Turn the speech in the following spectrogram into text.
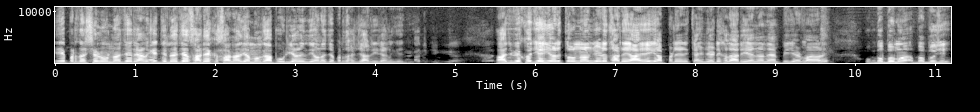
ਇਹ ਪ੍ਰਦਰਸ਼ਨ ਉਹਨਾਂ ਚਿਰ ਰਹਿਣਗੇ ਜਿੰਨਾ ਚਿਰ ਸਾਡੇ ਕਿਸਾਨਾਂ ਦੀਆਂ ਮੰਗਾਂ ਪੂਰੀਆਂ ਨਹੀਂ ਹੁੰਦੀਆਂ ਉਹਨਾਂ ਚਿਰ ਪ੍ਰਦਰਸ਼ਨ ਜਾਰੀ ਰਹਿਣਗੇ ਜੀ। ਅੱਜ ਕੀ ਕੀ ਹੈ ਅੱਜ ਵੇਖੋ ਜੀ ਅਸੀਂ ਉਹਨਾਂ ਨੂੰ ਜਿਹੜੇ ਸਾਡੇ ਆਏ ਆਪਣੇ ਕੈਂਡੀਡੇਟ ਖਿਲਾਰੇ ਇਹਨਾਂ ਨੇ ਐਮਪੀ ਜਿਹੜੇ ਵਾਲੇ ਉਹ ਬੱਬੂ ਮਾ- ਬੱਬੂ ਜੀ,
